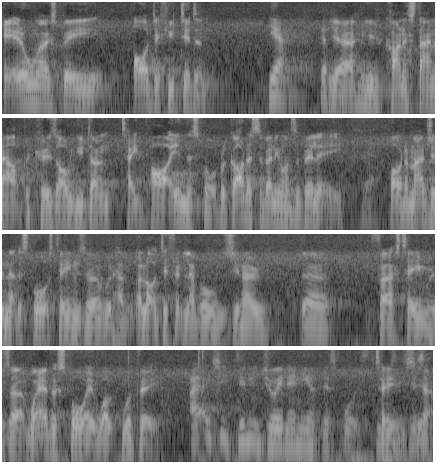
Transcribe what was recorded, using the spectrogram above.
it'd almost be odd if you didn't. yeah, definitely. Yeah, you'd kind of stand out because oh, you don't take part in the sport, regardless of anyone's ability. Yeah. But I would imagine that the sports teams would have a lot of different levels. You know, the first team, reserve, whatever sport it would be. I actually didn't join any of the sports teams. Teams, it's, just, yeah.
